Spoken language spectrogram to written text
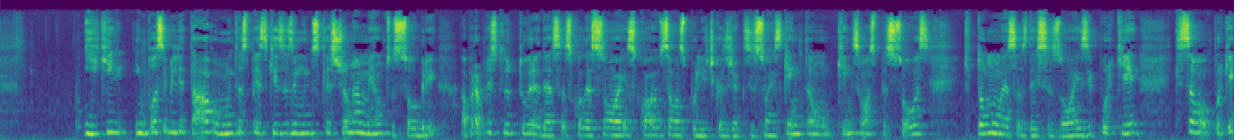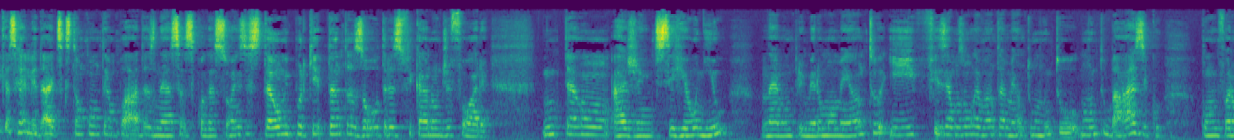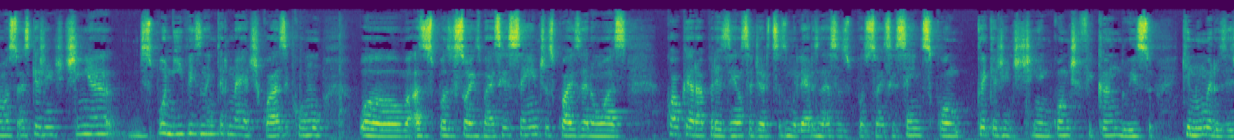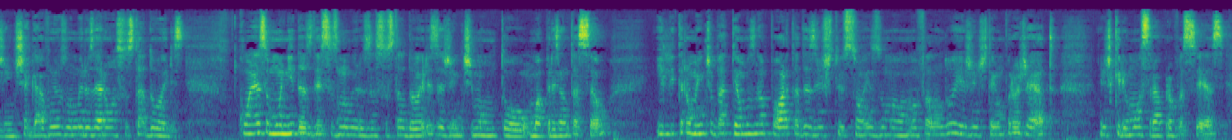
e que impossibilitavam muitas pesquisas e muitos questionamentos sobre a própria estrutura dessas coleções, quais são as políticas de aquisições, quem, então, quem são as pessoas que tomam essas decisões e por que, que são, por que, que as realidades que estão contempladas nessas coleções estão e por que tantas outras ficaram de fora. Então a gente se reuniu, né, num primeiro momento e fizemos um levantamento muito muito básico com informações que a gente tinha disponíveis na internet, quase como uh, as exposições mais recentes, quais eram as qual era a presença de artistas mulheres nessas exposições recentes, com, o que, que a gente tinha quantificando isso, que números a gente chegava e os números eram assustadores. Com essa munidas desses números assustadores, a gente montou uma apresentação e literalmente batemos na porta das instituições uma a uma falando: "Oi, a gente tem um projeto, a gente queria mostrar para vocês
